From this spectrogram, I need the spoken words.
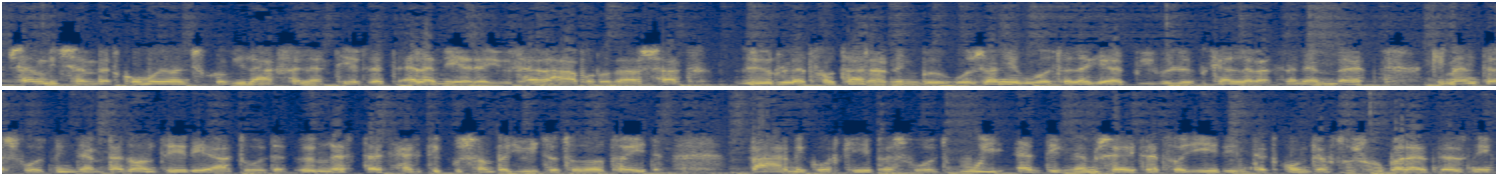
Semmit sem vett komolyan, csak a világ felett érzett elemérejű felháborodását. Az őrület határán bőgó Zsani volt a legelbűvülőbb kellemetlen ember, ki mentes volt minden pedantériától, de ömlesztett, hektikusan begyűjtött adatait. Bármikor képes volt új, eddig nem sejtett vagy érintett kontextusokba rendezni.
